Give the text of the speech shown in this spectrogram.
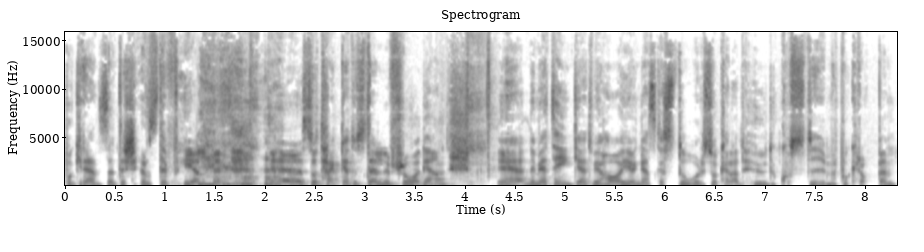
på gränsen till tjänstefel? Eh, så tack att du ställer frågan. Eh, men jag tänker att vi har ju en ganska stor så kallad hudkostym på kroppen.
